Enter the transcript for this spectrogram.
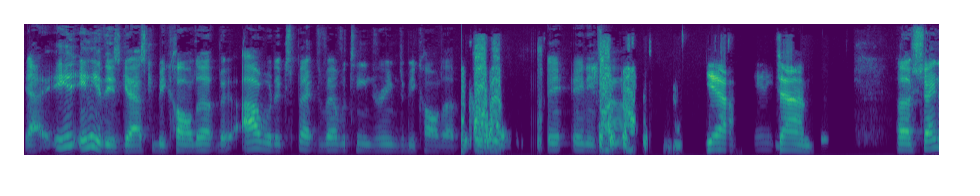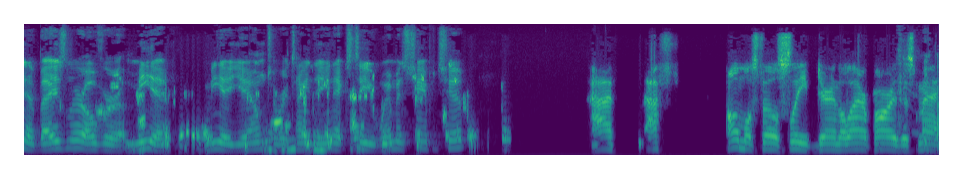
Yeah, e- any of these guys could be called up, but I would expect Velveteen Dream to be called up a- anytime. Yeah, anytime. Uh, Shayna Baszler over Mia Mia Yim to retain the NXT Women's Championship. I almost fell asleep during the latter part of this match.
